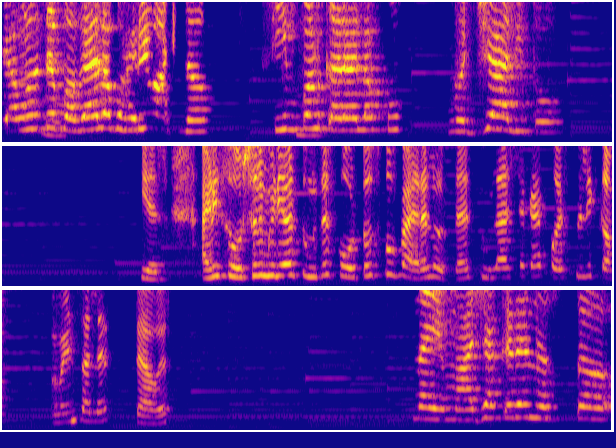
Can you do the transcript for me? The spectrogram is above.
त्यामुळे ते Yes. बघायला भारी वाटलं. सीन पण करायला खूप मज्जा आली तो. आणि सोशल मीडियावर तुमचे फोटोज खूप व्हायरल होत आहेत. तुला अशा काय पर्सनली कमेंट्स आल्यात त्यावर? नाही माझ्याकडे नसतं.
